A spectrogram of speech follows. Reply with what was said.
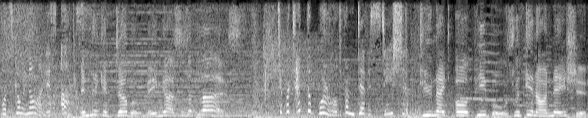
what's going on is us. And make it double, being us is a plus. To protect the world from devastation. To unite all peoples within our nation.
